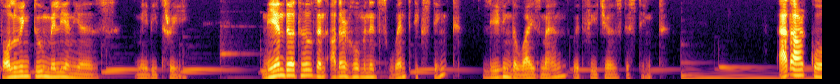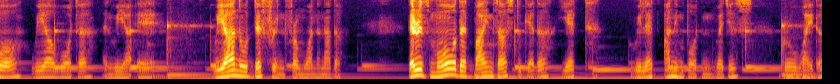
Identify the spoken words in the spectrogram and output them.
following two million years, maybe three. Neanderthals and other hominids went extinct, leaving the wise man with features distinct. At our core, we are water and we are air. We are no different from one another. There is more that binds us together, yet we let unimportant wedges grow wider.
